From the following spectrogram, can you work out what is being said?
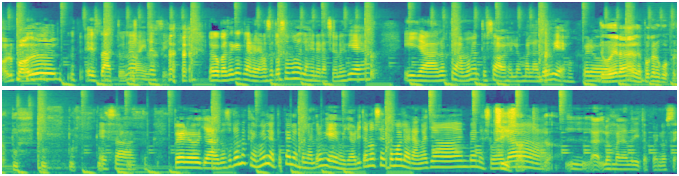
Al padre. Exacto, una vaina así. Lo que pasa es que, claro, ya nosotros somos de las generaciones viejas y ya nos quedamos en, tú sabes, en los malandros viejos, pero... Yo era de la época de los juegos, pero tus, tus, tus, tus. Exacto. Pero ya nosotros nos quedamos en la época de los malandros viejos. Ya ahorita no sé cómo hablarán allá en Venezuela Sí, exacto, la- los malandritos, pues no sé.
